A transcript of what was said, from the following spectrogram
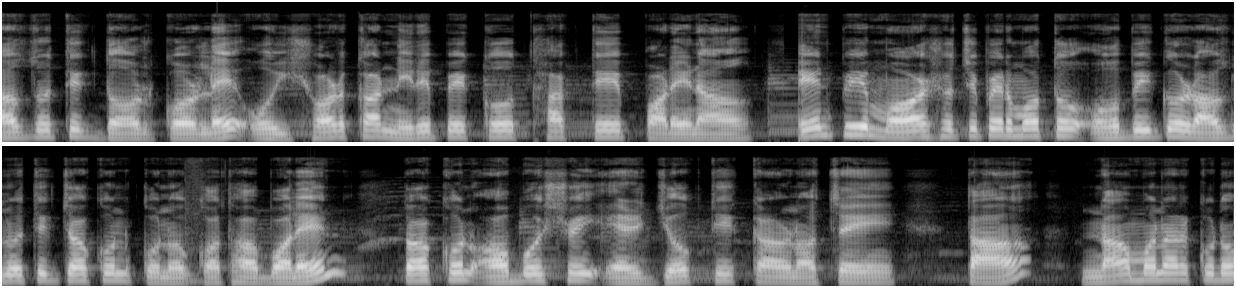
রাজনৈতিক দল করলে ওই সরকার নিরপেক্ষ থাকতে পারে না। বিএনপি মহাসচিবের মতো অভিজ্ঞ রাজনৈতিক যখন কোনো কথা বলেন, তখন অবশ্যই এর যৌক্তিক কারণ আছে, তা না মানার কোনো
